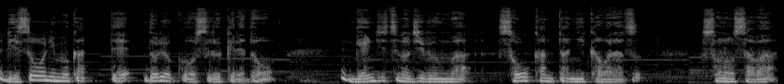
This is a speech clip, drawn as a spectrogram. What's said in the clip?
理想に向かって努力をするけれど現実の自分はそう簡単に変わらずその差は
